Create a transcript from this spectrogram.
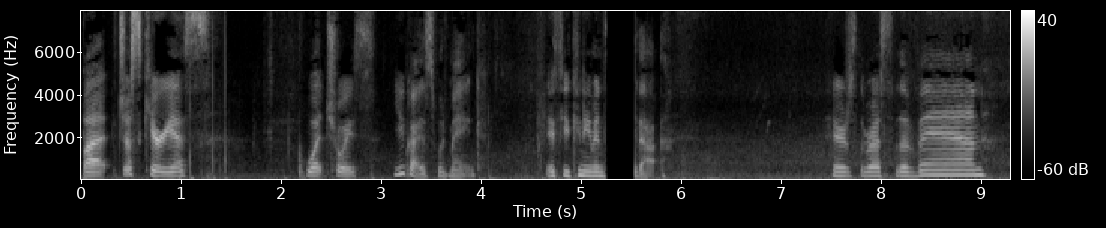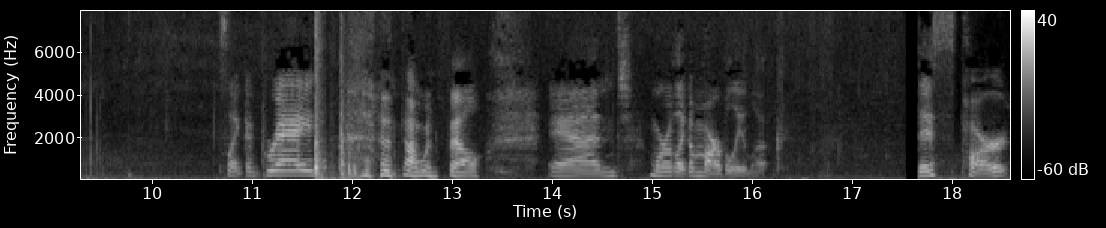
but just curious what choice you guys would make if you can even see that. Here's the rest of the van. It's like a gray. that one fell. And more of like a marbly look. This part,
